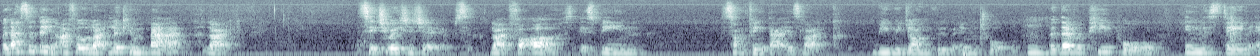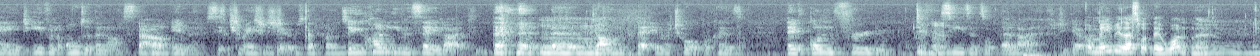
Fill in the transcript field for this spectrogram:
But that's the thing. I feel like looking back, like situationships, like for us, it's been something that is like we were young, we were immature. But there are people in this day and age, even older than us, that are in situationships. Definitely. So you can't even say like they're, they're Mm. young, they're immature because they've gone through different Mhm. seasons of their life. Do you get? But what I maybe mean? that's what they want though. Yeah.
